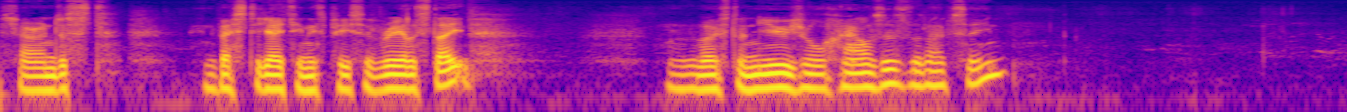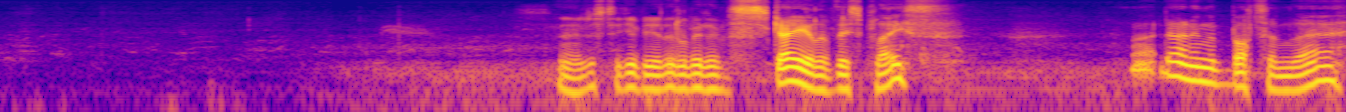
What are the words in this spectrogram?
Sharon just investigating this piece of real estate. One of the most unusual houses that I've seen. So just to give you a little bit of scale of this place, right down in the bottom there,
